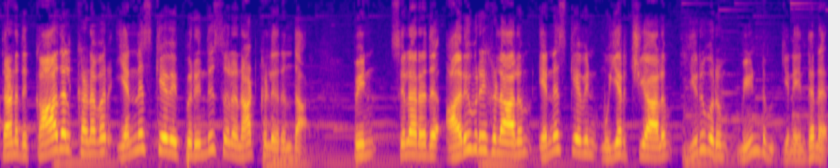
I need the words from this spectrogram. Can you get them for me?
தனது காதல் கணவர் என்எஸ்கேவை பிரிந்து சில நாட்கள் இருந்தார். பின் சிலரது அறிவுரைகளாலும் என்எஸ்கேவின் முயற்சியாலும் இருவரும் மீண்டும் இணைந்தனர்.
